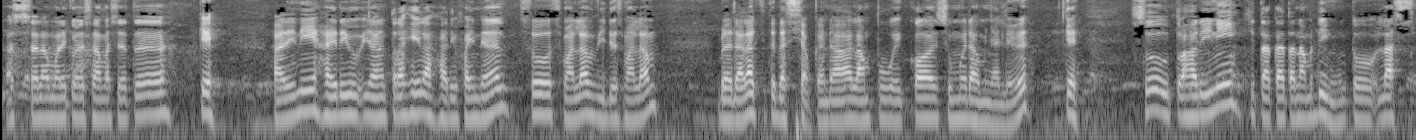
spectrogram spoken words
Assalamualaikum dan selamat sejahtera. Okay Hari ni hari yang terakhir lah Hari final. So semalam video semalam Beradalah kita dah siapkan dah Lampu, aircon semua dah menyala. Okay So untuk hari ni Kita akan tanam beding Untuk last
